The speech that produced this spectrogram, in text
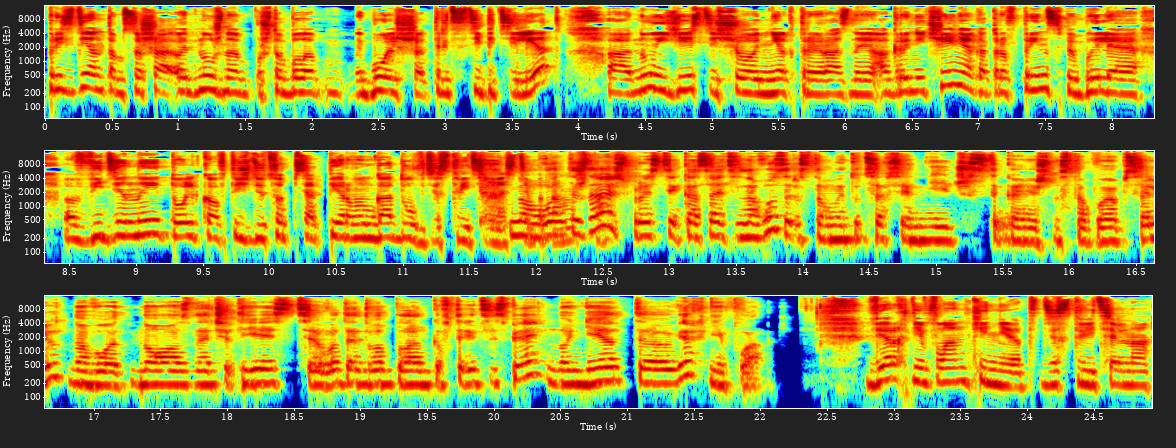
президентом США нужно, чтобы было больше 35 лет, ну и есть еще некоторые разные ограничения, которые, в принципе, были введены только в 1951 году в действительности. Ну, вот ты что- знаешь, прости, касательно возраста, мы тут совсем не иджисты, конечно, с тобой абсолютно, вот, но, значит, есть вот эта вот планка в 35, но нет э, верхней планки. Верхней планки нет, действительно.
